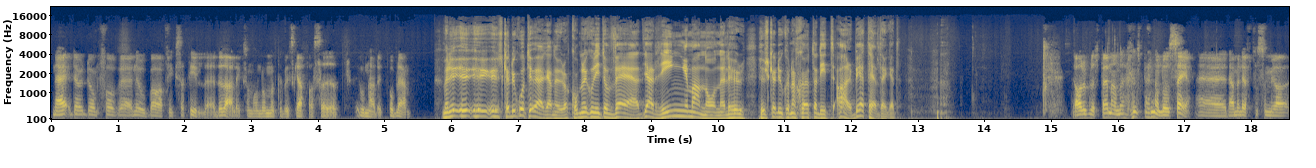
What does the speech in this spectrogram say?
nej, de, de får nog bara fixa till det där liksom, om de inte vill skaffa sig ett onödigt problem. Men hur, hur, hur ska du gå tillväga nu då? Kommer du gå dit och vädja? Ringer man någon? Eller hur, hur ska du kunna sköta ditt arbete helt enkelt? Ja, det blir spännande, spännande att se. Eh, nej, men eftersom jag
